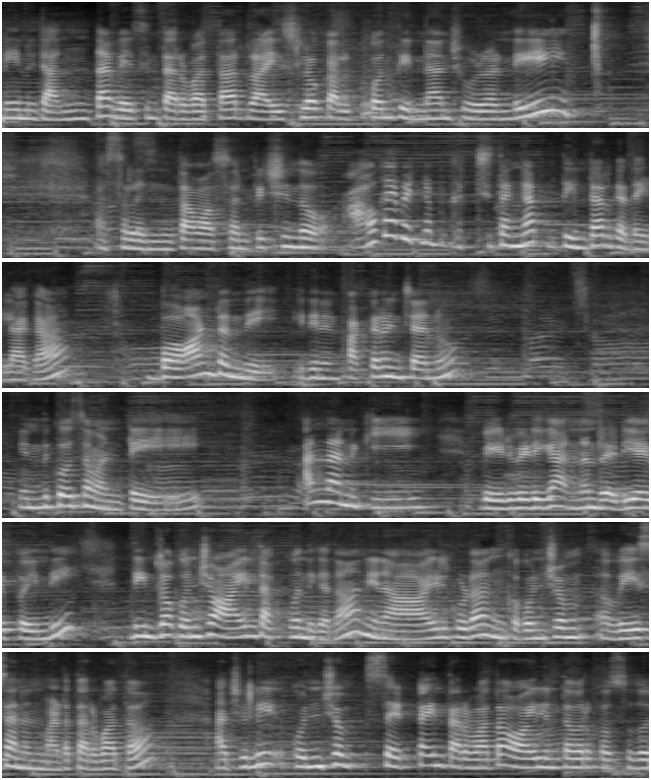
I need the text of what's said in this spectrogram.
నేను ఇదంతా వేసిన తర్వాత రైస్లో కలుపుకొని తిన్నాను చూడండి. అసలు ఎంత మస్తు అనిపించిందో. ఆవకాయ పెట్టినప్పుడు ఖచ్చితంగా తింటారు కదా ఇలాగా. బాగుంటుంది. ఇది నేను పక్కన ఉంచాను ఎందుకోసం అంటే అన్నానికి వేడివేడిగా అన్నం రెడీ అయిపోయింది. దీంట్లో కొంచెం ఆయిల్ తక్కువ ఉంది కదా. నేను ఆ ఆయిల్ కూడా ఇంకా కొంచెం వేసాను అనమాట తర్వాత. యాక్చువల్లీ కొంచెం సెట్ అయిన తర్వాత ఆయిల్ ఎంతవరకు వస్తుందో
